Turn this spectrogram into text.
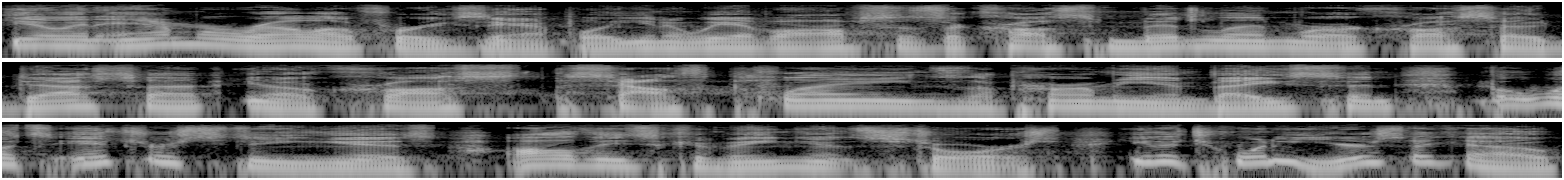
You know, in Amarillo, for example, you know, we have offices across Midland, we're across Odessa, you know, across South Plains, the Permian Basin. But what's interesting is all these convenience stores. You know, 20 years ago,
